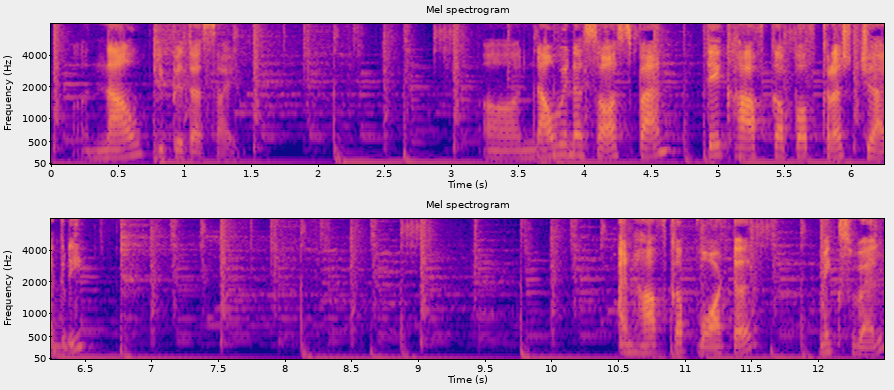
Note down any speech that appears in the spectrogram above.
Uh, now keep it aside. Uh, now in a saucepan, take half cup of crushed jaggery and half cup water. Mix well.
